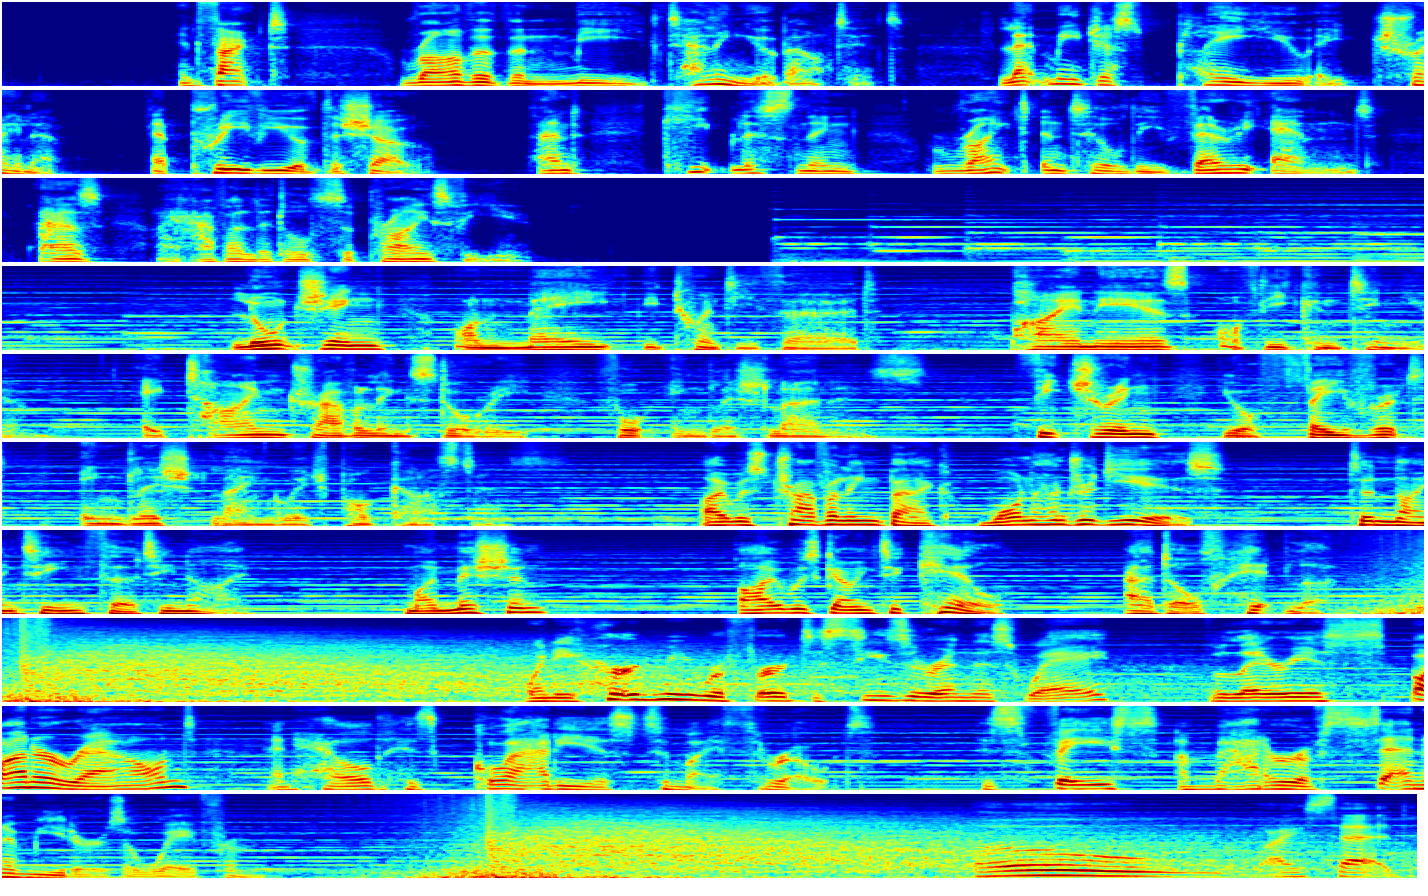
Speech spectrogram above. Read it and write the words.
In fact, rather than me telling you about it, let me just play you a trailer, a preview of the show, and keep listening right until the very end as I have a little surprise for you. Launching on May the 23rd, Pioneers of the Continuum, a time travelling story for English learners, featuring your favourite English language podcasters. I was travelling back 100 years to 1939. My mission? I was going to kill Adolf Hitler. When he heard me refer to Caesar in this way, Valerius spun around and held his gladius to my throat, his face a matter of centimeters away from me. Oh, I said.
